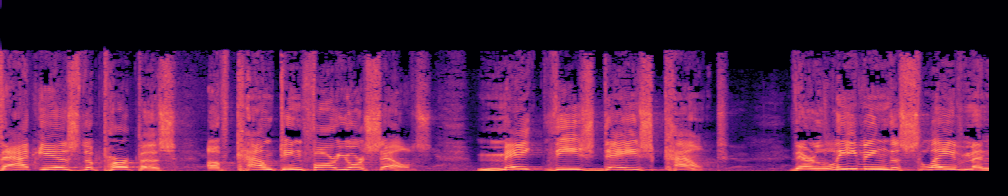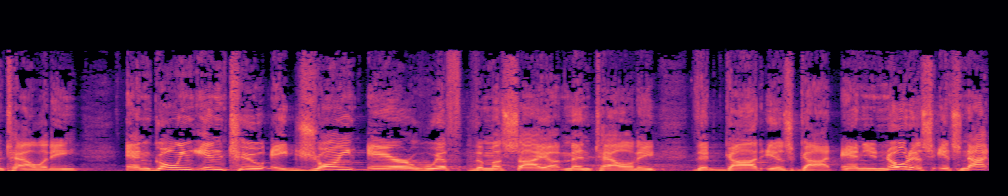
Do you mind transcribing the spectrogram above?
That is the purpose of counting for yourselves. Make these days count. They're leaving the slave mentality and going into a joint heir with the Messiah mentality that God is God. And you notice it's not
